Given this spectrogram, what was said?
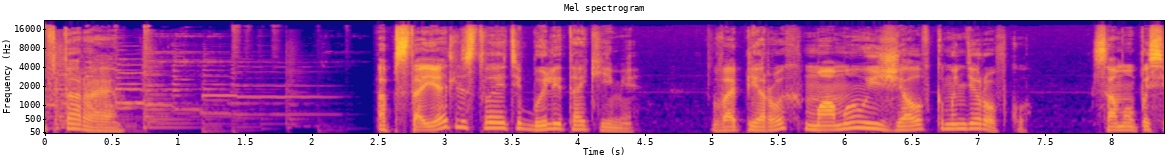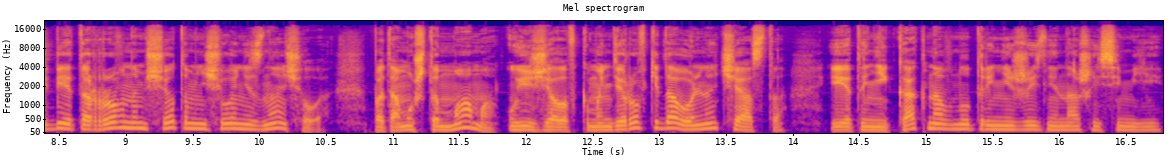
Вторая. Обстоятельства эти были такими. Во-первых, мама уезжала в командировку. Само по себе это ровным счетом ничего не значило, потому что мама уезжала в командировки довольно часто, и это никак на внутренней жизни нашей семьи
